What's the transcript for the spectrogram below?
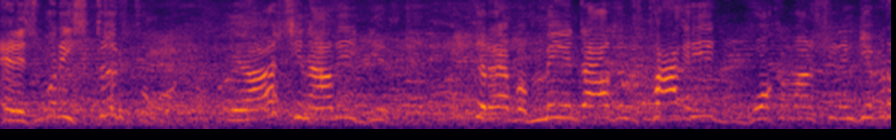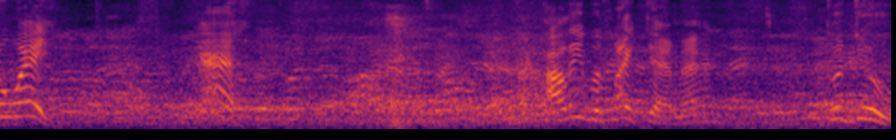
and it's what he stood for. You know, I've seen Ali give, he could have a million dollars in his pocket, he'd walk around the street and give it away. Yeah. Ali was like that, man. Good dude.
